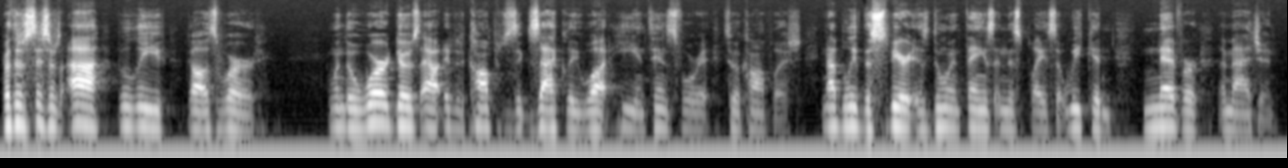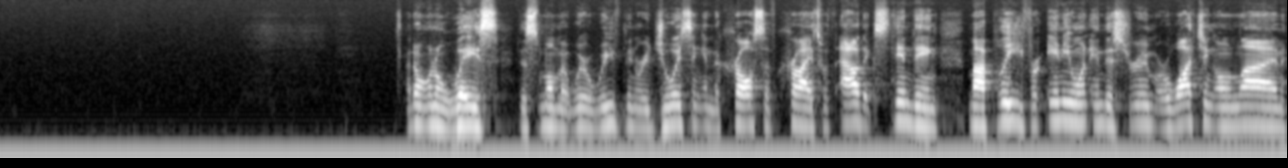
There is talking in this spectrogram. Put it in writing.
Brothers and sisters, I believe God's word. And when the word goes out, it accomplishes exactly what He intends for it to accomplish. And I believe the Spirit is doing things in this place that we can never imagine. I don't want to waste this moment where we've been rejoicing in the cross of Christ without extending my plea for anyone in this room or watching online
